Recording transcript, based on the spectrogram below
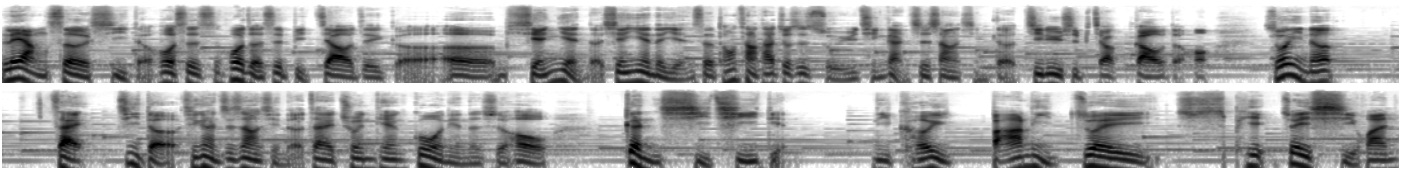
亮色系的，或是或者是比较这个呃显眼的鲜艳的颜色，通常它就是属于情感至上型的几率是比较高的哦。所以呢，在记得情感至上型的，在春天过年的时候更喜气一点，你可以把你最最喜欢。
